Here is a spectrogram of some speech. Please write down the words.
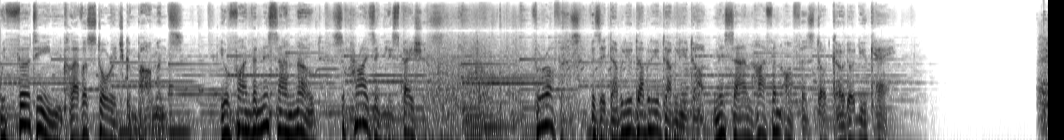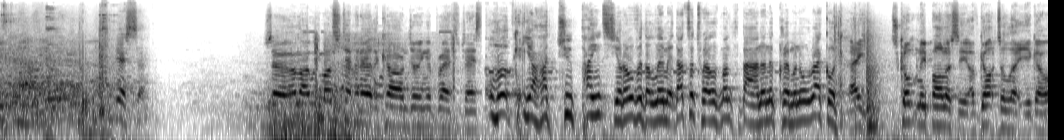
With 13 clever storage compartments, you'll find the Nissan Note surprisingly spacious. For offers, visit www.nissan-offers.co.uk. Yes, sir. So, uh, like, would you mind stepping out of the car and doing a breath test? Look, you had two pints, you're over the limit. That's a 12-month ban and a criminal record. Hey, it's company policy. I've got to let you go.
